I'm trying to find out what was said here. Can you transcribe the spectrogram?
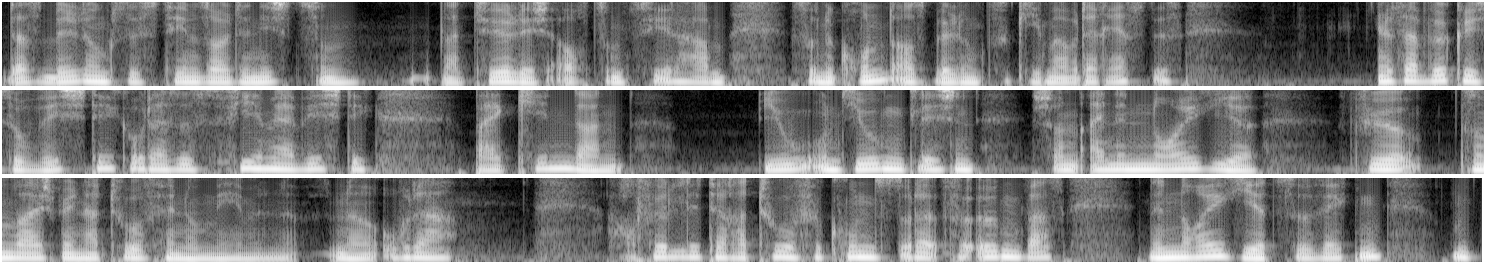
das Bildungssystem sollte nicht zum, natürlich auch zum Ziel haben, so eine Grundausbildung zu geben, aber der Rest ist, ist er wirklich so wichtig oder ist es vielmehr wichtig, bei Kindern und Jugendlichen schon eine Neugier für zum Beispiel Naturphänomene ne, oder auch für Literatur, für Kunst oder für irgendwas eine Neugier zu wecken und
